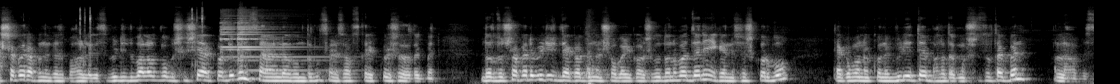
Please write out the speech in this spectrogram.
আশা করি আপনাদের কাছে ভালো লেগেছে। ভিডিওটি ভালো লাগলে অবশ্যই শেয়ার করে দেবেন। চ্যানেল নতুন থাকলে চ্যানেল সাবস্ক্রাইব করে সাথে দেখবেন দর্শকের ভিডিওটি দেখার জন্য সবাইকে অসংখ্য ধন্যবাদ জানিয়ে এখানে শেষ করব। দেখাবো না কোনো ভিডিওতে। ভালো থাকবেন সুস্থ থাকবেন। আল্লাহ হাফিজ।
